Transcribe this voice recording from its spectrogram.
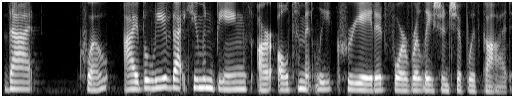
that, quote, I believe that human beings are ultimately created for relationship with God.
